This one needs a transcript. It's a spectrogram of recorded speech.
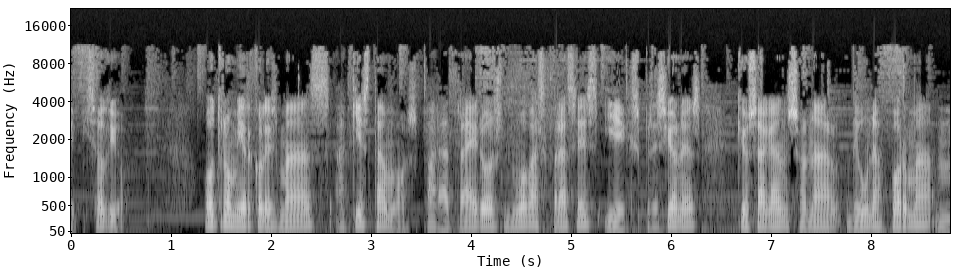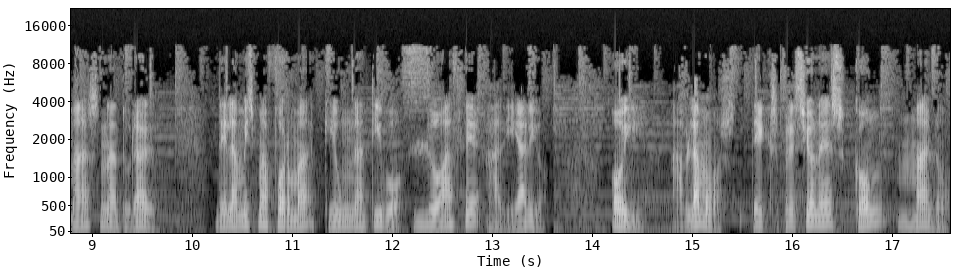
episodio. Otro miércoles más, aquí estamos para traeros nuevas frases y expresiones que os hagan sonar de una forma más natural, de la misma forma que un nativo lo hace a diario. Hoy hablamos de expresiones con mano.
